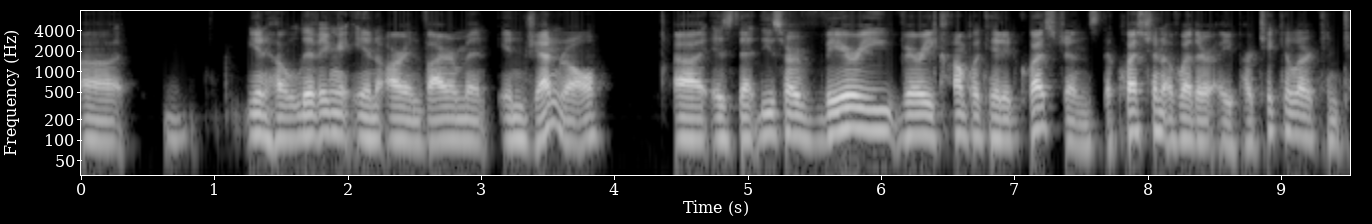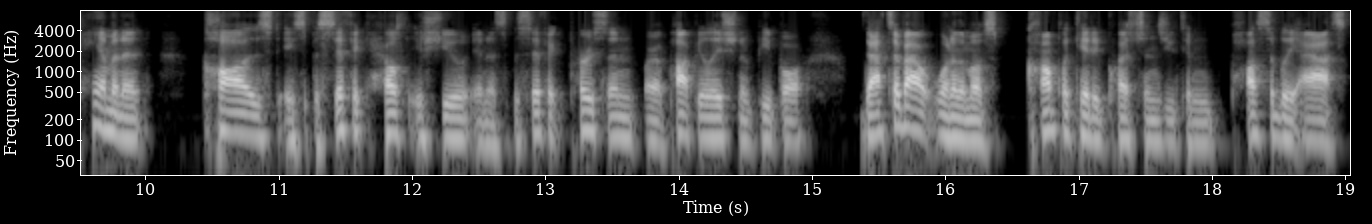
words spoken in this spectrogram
uh, you know, living in our environment in general uh, is that these are very, very complicated questions. The question of whether a particular contaminant caused a specific health issue in a specific person or a population of people, that's about one of the most complicated questions you can possibly ask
